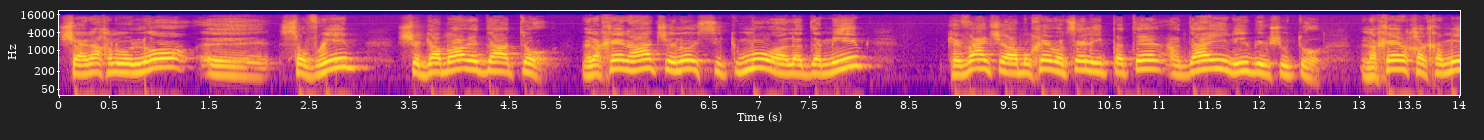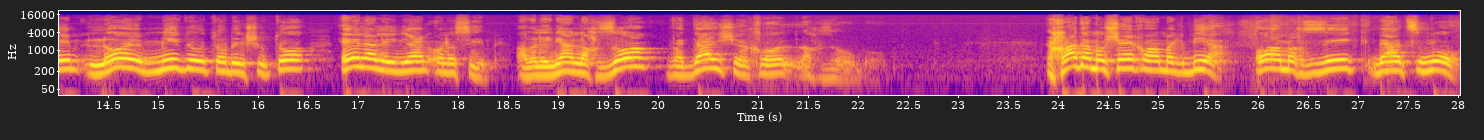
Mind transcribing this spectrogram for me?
שאנחנו לא אה, סוברים שגמר את דעתו, ולכן עד שלא סיכמו על הדמים, כיוון שהמוכר רוצה להיפטר, עדיין היא ברשותו. ולכן חכמים לא העמידו אותו ברשותו, אלא לעניין אונסים. אבל לעניין לחזור, ודאי שיכול לחזור בו. אחד המושך או המגביה, או המחזיק בעצמו,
